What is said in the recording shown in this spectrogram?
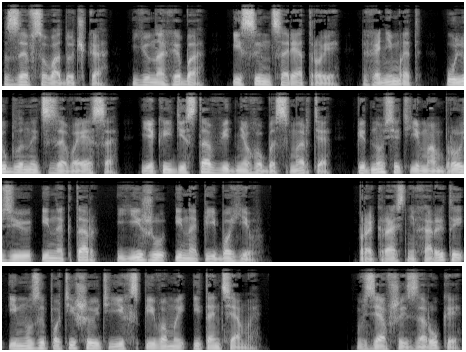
Зевсова дочка, юна Геба, і син царя Трої, Ганімет, улюбленець Зевеса, який дістав від нього безсмертя, підносять їм амброзію і нектар, їжу і напій богів. Прекрасні харити і музи потішують їх співами і танцями. Взявшись за руки,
